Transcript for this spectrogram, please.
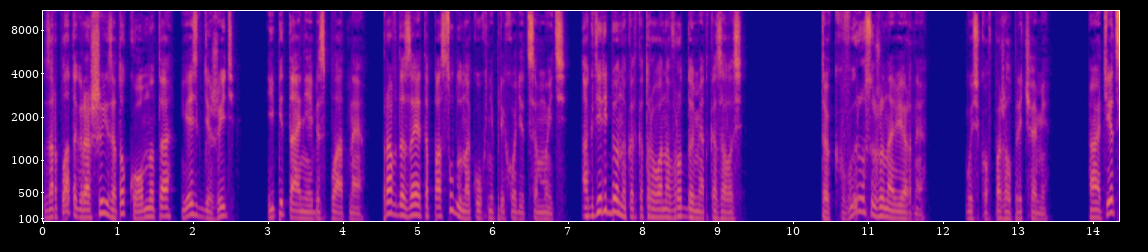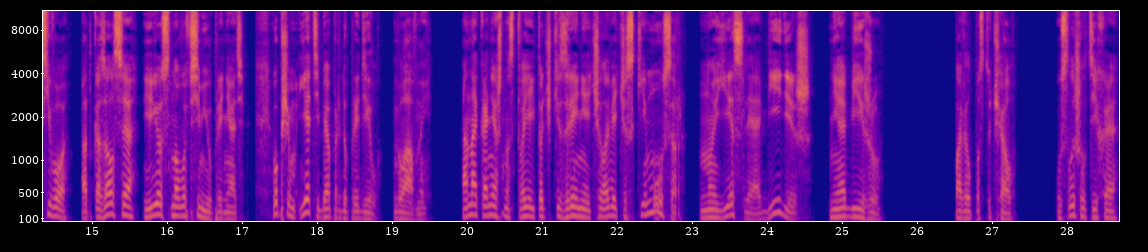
Зарплата гроши, зато комната, есть где жить. И питание бесплатное. Правда, за это посуду на кухне приходится мыть. А где ребенок, от которого она в роддоме отказалась? Так вырос уже, наверное. Гуськов пожал плечами. А отец его отказался ее снова в семью принять. В общем, я тебя предупредил, главный. Она, конечно, с твоей точки зрения человеческий мусор, но если обидишь, не обижу. Павел постучал. Услышал тихое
